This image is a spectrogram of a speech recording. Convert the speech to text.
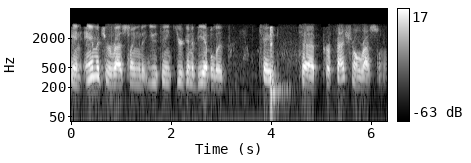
in amateur wrestling that you think you're going to be able to take to professional wrestling?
